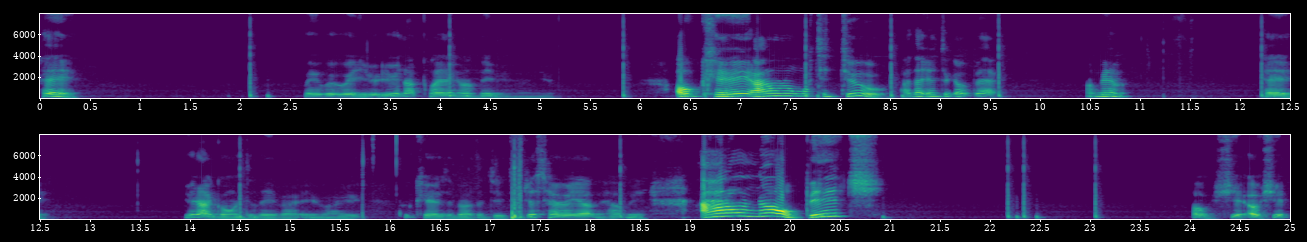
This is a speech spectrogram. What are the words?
Hey. Wait, wait, wait. You're you're not planning on leaving, are you? Okay, I don't know what to do. I thought you had to go back. I'm gonna. Hey. You're not going to leave, are you? Are you? Who cares about the dude? Just hurry up and help me. I don't know, bitch. Oh shit! Oh shit!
